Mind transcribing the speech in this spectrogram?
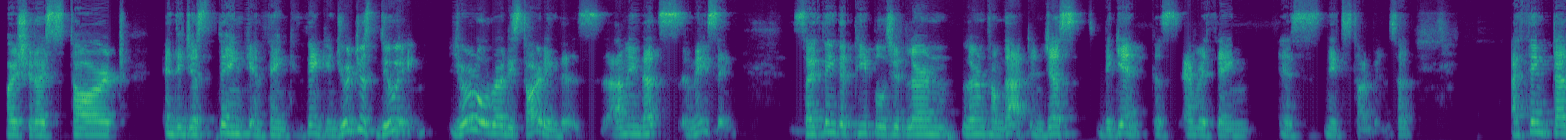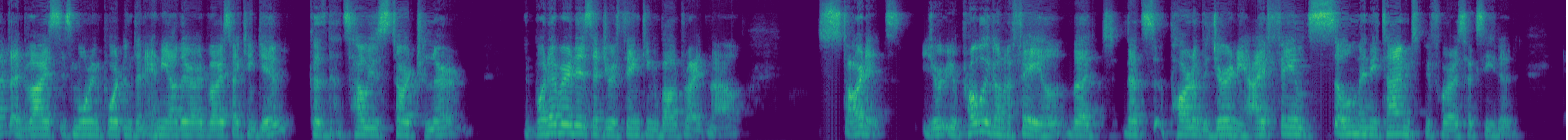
Where should I start? And they just think and think and think. And you're just doing. You're already starting this. I mean, that's amazing. So I think that people should learn learn from that and just begin because everything is needs starting. So I think that advice is more important than any other advice I can give because that's how you start to learn. Whatever it is that you're thinking about right now, start it you're, you're probably going to fail but that's part of the journey. I failed so many times before i succeeded.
